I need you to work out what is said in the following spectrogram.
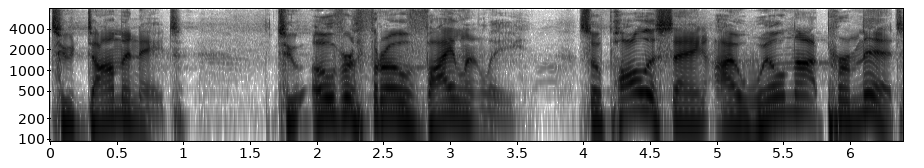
to dominate, to overthrow violently. So Paul is saying, I will not permit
